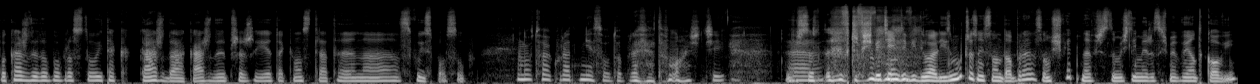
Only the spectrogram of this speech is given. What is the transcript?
Bo każdy to po prostu i tak każda, każdy przeżyje taką stratę na swój sposób. No to akurat nie są dobre wiadomości. Wiesz, w, w świecie indywidualizmu czasem są dobre, są świetne. Wszyscy myślimy, że jesteśmy wyjątkowi.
